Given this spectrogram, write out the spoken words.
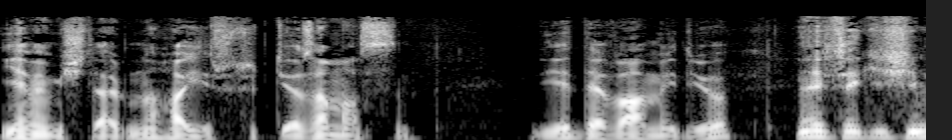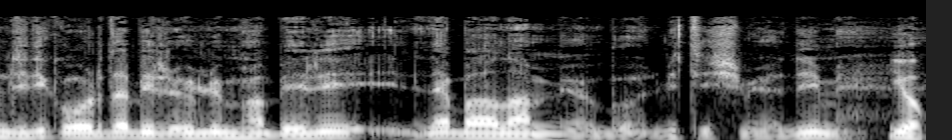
yememişler bunu. Hayır süt yazamazsın diye devam ediyor. Neyse ki şimdilik orada bir ölüm haberiyle bağlanmıyor bu. Bitişmiyor değil mi? Yok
